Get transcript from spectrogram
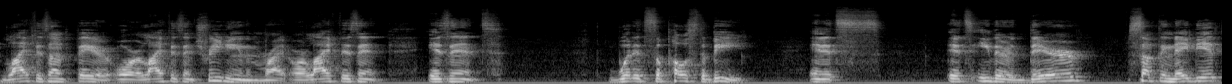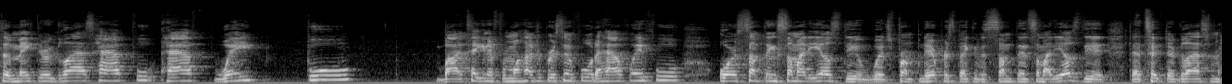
life is unfair or life isn't treating them right or life isn't isn't what it's supposed to be. And it's it's either their something they did to make their glass half full halfway full by taking it from 100% full to halfway full or something somebody else did which from their perspective is something somebody else did that took their glass from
